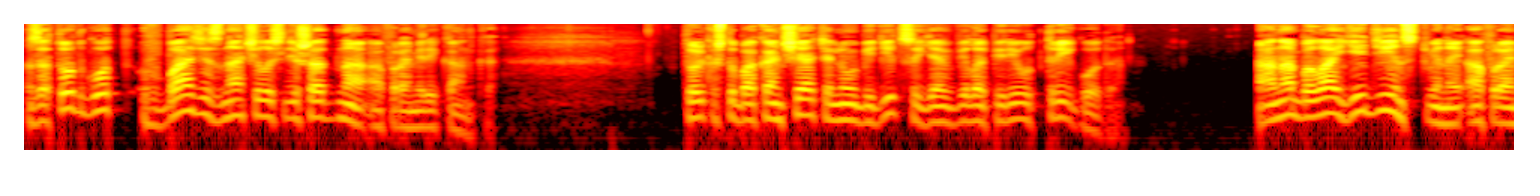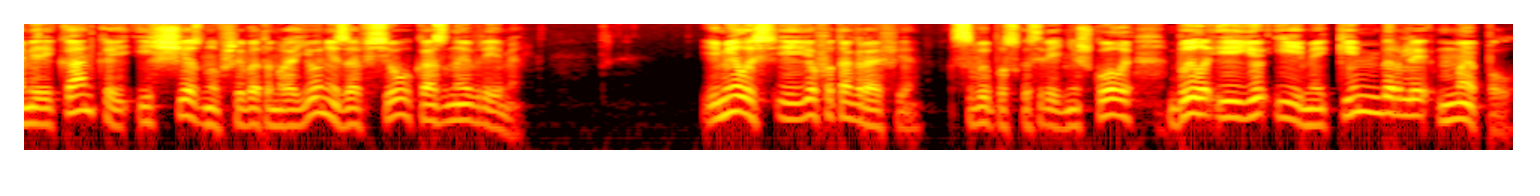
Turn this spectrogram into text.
За тот год в базе значилась лишь одна афроамериканка. Только чтобы окончательно убедиться, я ввела период три года. Она была единственной афроамериканкой, исчезнувшей в этом районе за все указанное время. Имелась и ее фотография с выпуска средней школы, было и ее имя Кимберли Мэппл.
